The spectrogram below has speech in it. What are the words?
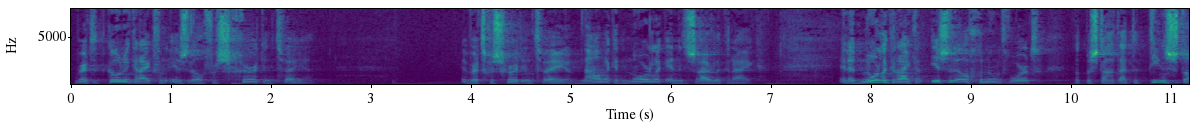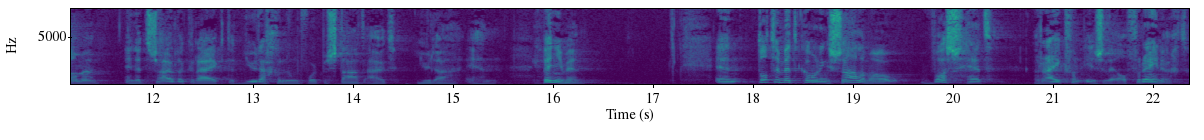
werd het koninkrijk van Israël verscheurd in tweeën. Werd gescheurd in tweeën, namelijk het noordelijk en het zuidelijk rijk. En het noordelijk rijk dat Israël genoemd wordt, dat bestaat uit de tien stammen. En het zuidelijk rijk dat Juda genoemd wordt, bestaat uit Juda en Benjamin. En tot en met koning Salomo was het rijk van Israël verenigd.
